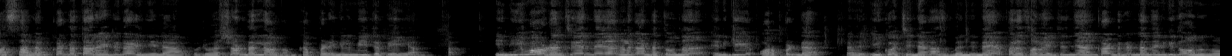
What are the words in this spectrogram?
ആ സ്ഥലം കണ്ടെത്താനായിട്ട് കഴിഞ്ഞില്ല. ഒരു വർഷം ഉണ്ടല്ലോ. നമുക്ക് അപ്പോഴെങ്കിലും മീറ്റപ്പ് ചെയ്യാം. ഇനിയും അവിടെ വെച്ച് തന്നെ ഞങ്ങൾ കണ്ടെത്തുമെന്ന് എനിക്ക് ഉറപ്പുണ്ട്. ഈ കൊച്ചിന്റെ ഹസ്ബൻഡിനെ പല സമയത്തും ഞാൻ കണ്ടിട്ടുണ്ടെന്ന് എനിക്ക് തോന്നുന്നു.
